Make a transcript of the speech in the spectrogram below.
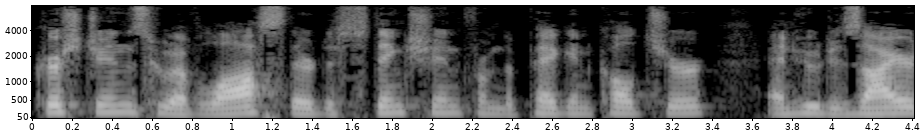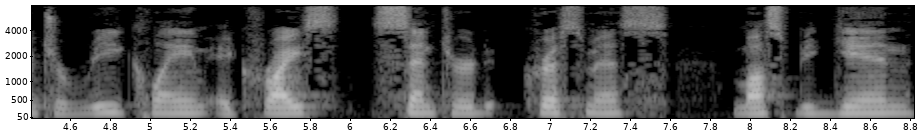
Christians who have lost their distinction from the pagan culture and who desire to reclaim a Christ centered Christmas must begin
